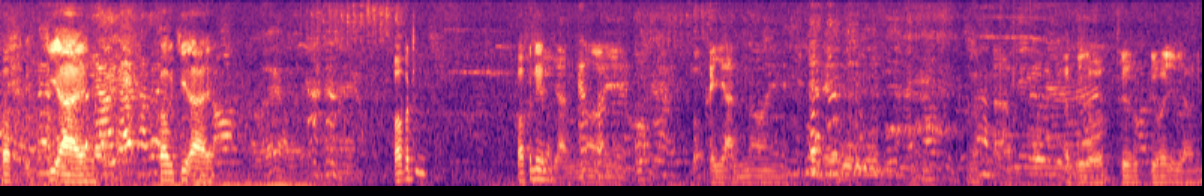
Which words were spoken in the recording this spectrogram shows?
ป๊อปขี้อายป๊อปขี้อายป๊อป ปะป๊อปปะนี่ขยันหน่อยบอกขยันหน่อยนะครับเอาวิดีโอถือถือไว้ยาวๆนี่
